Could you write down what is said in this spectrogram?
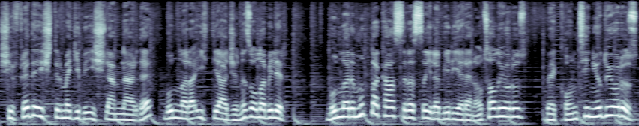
Şifre değiştirme gibi işlemlerde bunlara ihtiyacınız olabilir. Bunları mutlaka sırasıyla bir yere not alıyoruz ve continue diyoruz.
